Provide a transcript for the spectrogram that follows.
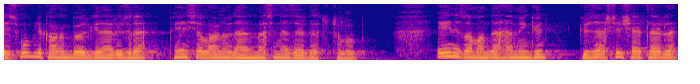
respublikanın bölgələri üzrə pensiyaların ödənilməsi nəzərdə tutulub. Eyni zamanda həmin gün güzəştli şərtlərlə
